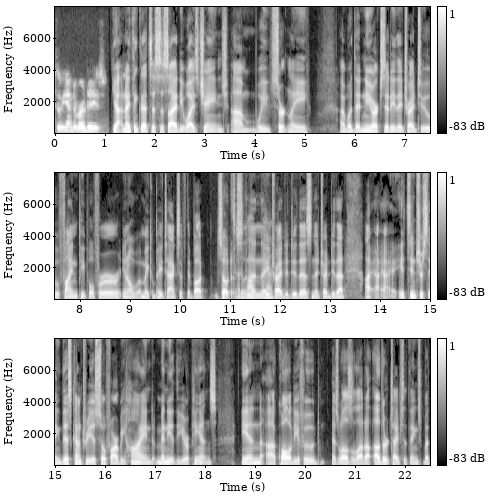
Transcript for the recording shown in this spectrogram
to the end of our days. Yeah, and I think that's a society-wise change. Um, we certainly. Uh, with the New York City, they tried to fine people for you know make them pay tax if they bought sodas, Soda and pop, then they yeah. tried to do this and they tried to do that. I, I, it's interesting. This country is so far behind many of the Europeans in uh, quality of food as well as a lot of other types of things. But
